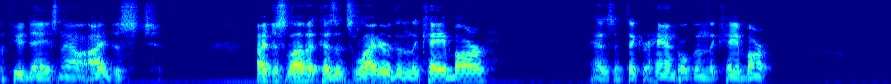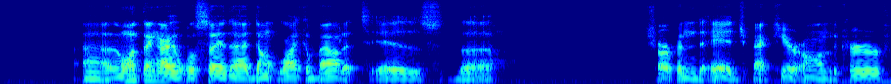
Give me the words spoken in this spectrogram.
a few days now. I just, I just love it because it's lighter than the K-bar. Has a thicker handle than the K-bar. Uh, the one thing I will say that I don't like about it is the sharpened edge back here on the curve.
